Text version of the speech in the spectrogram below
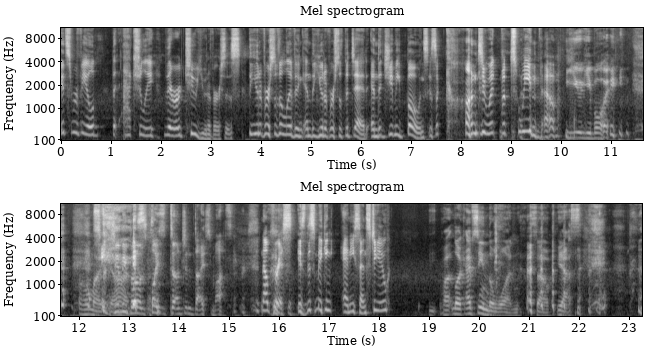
it's revealed that actually there are two universes the universe of the living and the universe of the dead, and that Jimmy Bones is a conduit between them. Yugi boy. Oh my god. Jimmy Bones plays Dungeon Dice Monsters. Now, Chris, is this making any sense to you? Well, look, I've seen the one, so yes.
